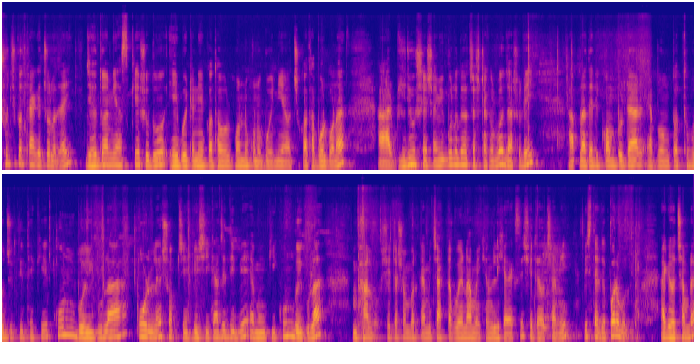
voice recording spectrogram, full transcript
সূচিপত্র আগে চলে যাই। যেহেতু আমি আজকে শুধু এই বইটা নিয়ে কথা বলব, অন্য কোনো বই নিয়ে হচ্ছে কথা বলব না। আর ভিডিও শেষে আমি বলে দেওয়ার চেষ্টা করব যে আসলেই আপনাদের কম্পিউটার এবং তথ্য প্রযুক্তি থেকে কোন বইগুলা পড়লে সবচেয়ে বেশি কাজে দিবে এবং কি কোন বইগুলা ভালো, সেটা সম্পর্কে আমি চারটা বইয়ের নাম এখানে লিখে রাখছি, সেটা হচ্ছে আমি বিস্তারিত পরে বলব। আগে হচ্ছে আমরা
